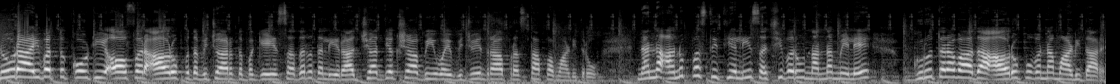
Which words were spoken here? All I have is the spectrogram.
ನೂರ ಐವತ್ತು ಕೋಟಿ ಆಫರ್ ಆರೋಪದ ವಿಚಾರದ ಬಗ್ಗೆ ಸದನದಲ್ಲಿ ರಾಜ್ಯಾಧ್ಯಕ್ಷ ಬಿವೈ ವಿಜೇಂದ್ರ ಪ್ರಸ್ತಾಪ ಮಾಡಿದರು. ನನ್ನ ಅನುಪಸ್ಥಿತಿಯಲ್ಲಿ ಸಚಿವರು ನನ್ನ ಮೇಲೆ ಗುರುತರವಾದ ಆರೋಪವನ್ನ ಮಾಡಿದ್ದಾರೆ.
